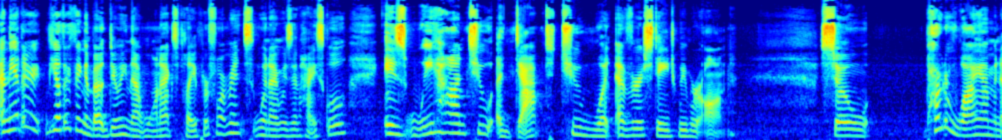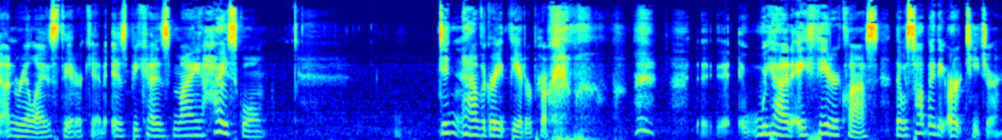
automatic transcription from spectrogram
and the other the other thing about doing that one act play performance when I was in high school is we had to adapt to whatever stage we were on. So part of why I'm an unrealized theater kid is because my high school didn't have a great theater program. we had a theater class that was taught by the art teacher,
